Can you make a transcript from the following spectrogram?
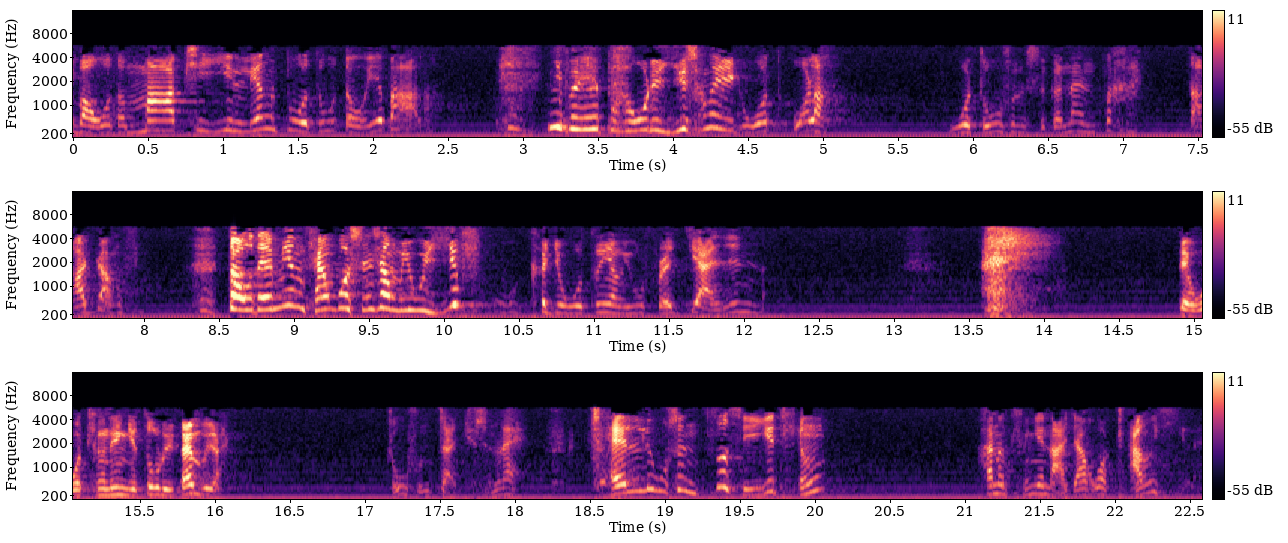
把我的马匹银两夺走倒也罢了，你别把我的衣裳也给我脱了。我周顺是个男子汉，大丈夫，到得明天我身上没有衣服，可叫我怎样有法见人呢？唉。待我听听你走的远不远？周顺站起身来，拆留神仔细一听，还能听见那家伙唱戏来。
